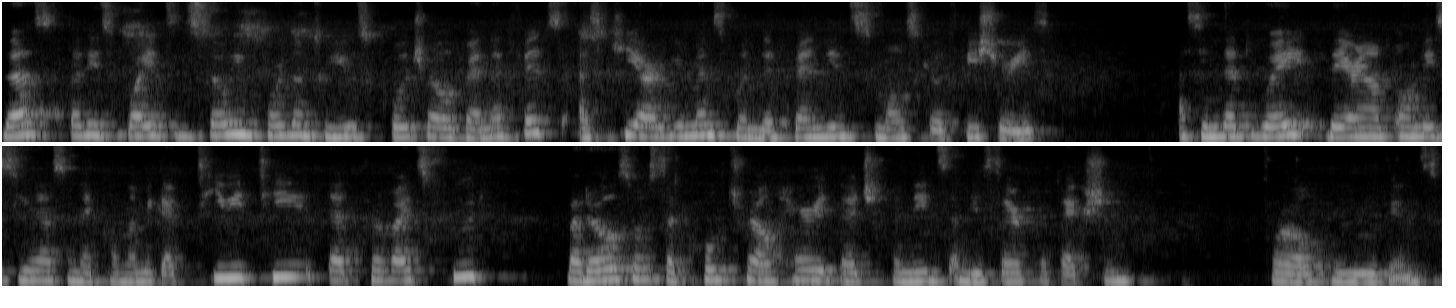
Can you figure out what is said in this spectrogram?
Thus, that is why it is so important to use cultural benefits as key arguments when defending small-scale fisheries, as in that way, they are not only seen as an economic activity that provides food, but also as a cultural heritage that needs and deserves protection for all Peruvians.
